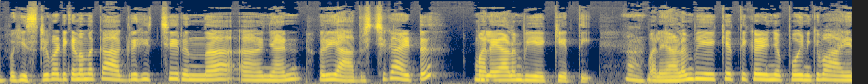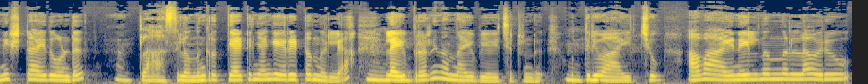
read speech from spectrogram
അപ്പോൾ ഹിസ്റ്ററി പഠിക്കണം എന്നൊക്കെ ആഗ്രഹിച്ചിരുന്ന ഞാൻ ഒരു യാദൃശ്ചികമായിട്ട് മലയാളം ബി എക്ക് എത്തി. മലയാളം ബി എക്ക് എത്തിക്കഴിഞ്ഞപ്പോൾ എനിക്ക് വായന ഇഷ്ടമായതുകൊണ്ട് ക്ലാസ്സിലൊന്നും കൃത്യമായിട്ട് ഞാൻ കയറിയിട്ടൊന്നുമില്ല ലൈബ്രറി നന്നായി ഉപയോഗിച്ചിട്ടുണ്ട്. ഒത്തിരി വായിച്ചു. ആ വായനയിൽ നിന്നുള്ള ഒരു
